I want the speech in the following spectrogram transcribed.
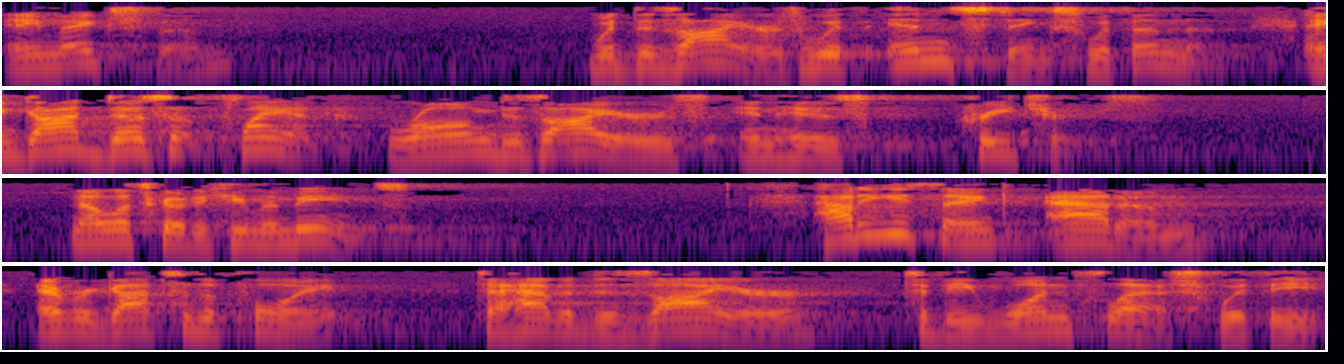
And he makes them with desires, with instincts within them. And God doesn't plant wrong desires in his creatures. Now let's go to human beings. How do you think Adam ever got to the point to have a desire to be one flesh with Eve?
